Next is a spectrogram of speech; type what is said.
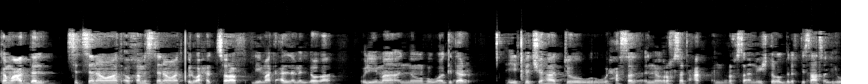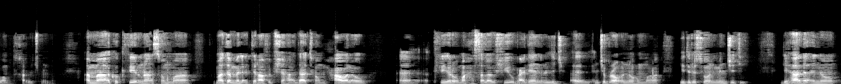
كمعدل ست سنوات أو خمس سنوات كل واحد صرف لما تعلم اللغة ولما إنه هو قدر يثبت شهادته ويحصل إنه رخصة ع... إنه رخصة إنه يشتغل بالاختصاص اللي هو متخرج منه. أما أكو كثير ناس هم ما تم الاعتراف بشهاداتهم حاولوا آه، كثير وما حصلوا شيء وبعدين آه، انجبروا إنه هم يدرسون من جديد. لهذا إنه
